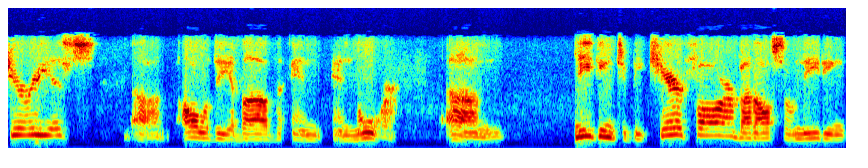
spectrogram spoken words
curious, uh, all of the above, and and more. Um, needing to be cared for, but also needing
